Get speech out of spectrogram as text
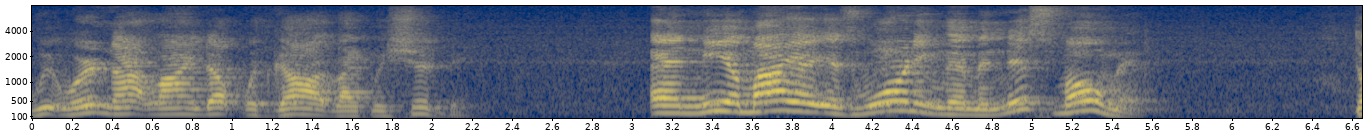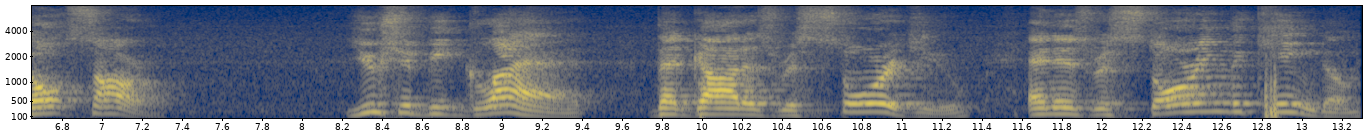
we- we're not lined up with God like we should be. And Nehemiah is warning them in this moment don't sorrow. You should be glad that God has restored you and is restoring the kingdom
